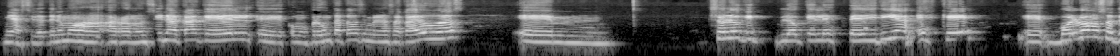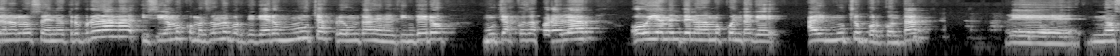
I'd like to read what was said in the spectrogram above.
mira, si lo tenemos a, a Ramoncina acá, que él, como pregunta a todos, siempre nos saca de dudas. Em, yo lo que, lo que les pediría es que eh, volvamos a tenerlos en otro programa y sigamos conversando porque quedaron muchas preguntas en el tintero, muchas cosas para hablar. Obviamente nos damos cuenta que hay mucho por contar. Eh, nos,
